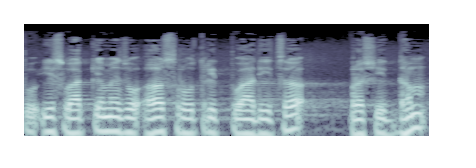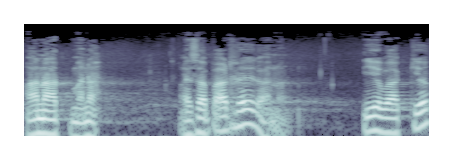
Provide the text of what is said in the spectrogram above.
तो इस वाक्य में जो अश्रोतृत्वादि प्रसिद्धम अनात्मन। ऐसा पाठ रहेगा ना? ये वाक्य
